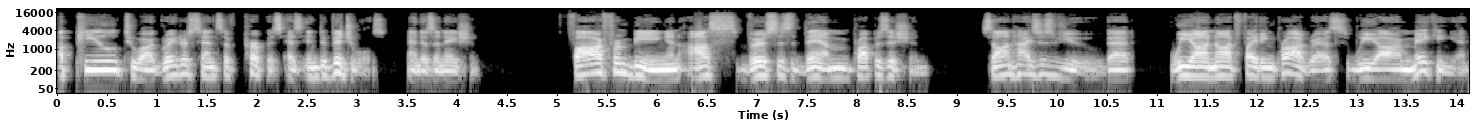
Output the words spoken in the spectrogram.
appealed to our greater sense of purpose as individuals and as a nation. Far from being an us versus them proposition, Zahniser's view that we are not fighting progress, we are making it,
